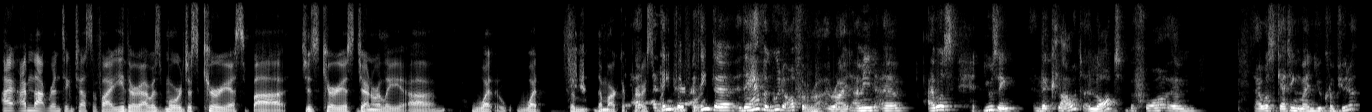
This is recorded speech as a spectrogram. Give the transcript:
I, I'm not renting Chessify either. I was more just curious, uh, just curious generally uh, what what the the market price. I think the, I think the, they have a good offer, right? I mean, uh, I was using the cloud a lot before um, I was getting my new computer,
